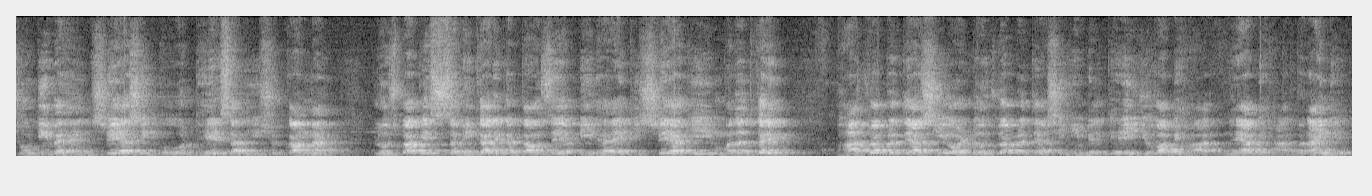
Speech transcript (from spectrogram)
छोटी बहन श्रेया सिंह को ढेर सारी शुभकामनाएँ। लोजपा के सभी कार्यकर्ताओं से अपील है कि श्रेया की मदद करें। भाजपा प्रत्याशी और लोजपा प्रत्याशी ही मिलकर युवा बिहार, नया बिहार बनाएँगे।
